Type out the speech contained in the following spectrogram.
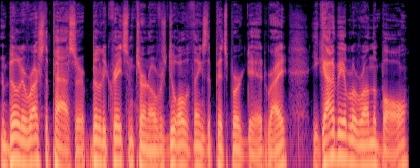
ability to rush the passer, ability to create some turnovers, do all the things that Pittsburgh did, right? You got to be able to run the ball.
